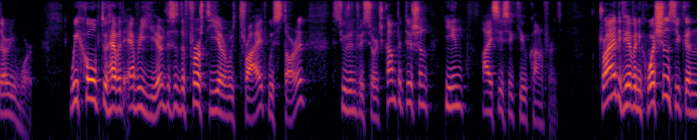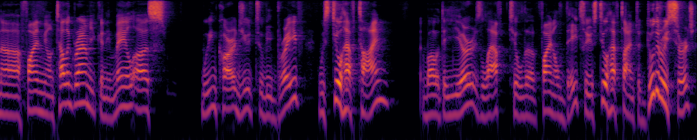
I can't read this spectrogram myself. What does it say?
the reward. We hope to have it every year. This is the first year we tried, we started student research competition in ICCQ conference. Try it. If you have any questions, you can uh, find me on Telegram, you can email us. We encourage you to be brave. We still have time. About a year is left till the final date, so you still have time to do the research,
